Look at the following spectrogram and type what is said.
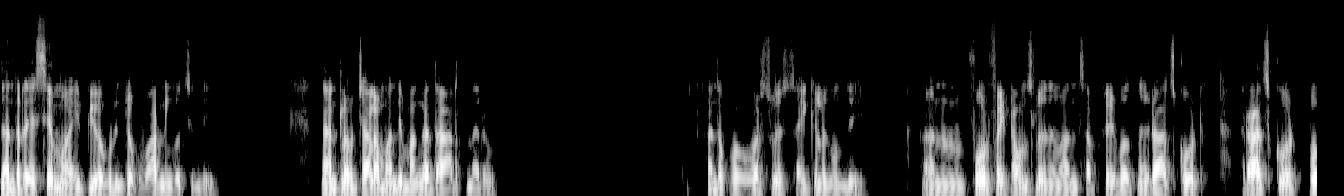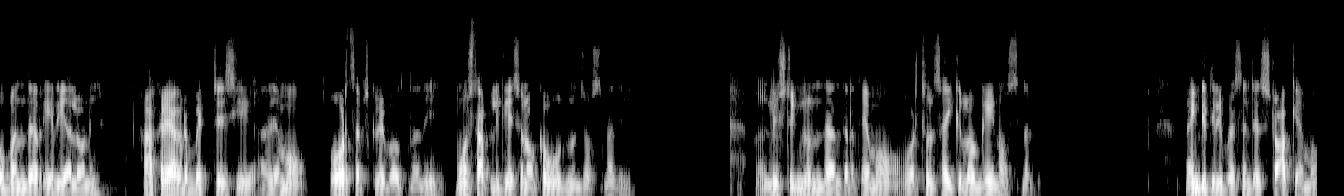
దాని తర్వాత ఎస్ఎం ఐపీఓ గురించి ఒక వార్నింగ్ వచ్చింది. దాంట్లో చాలామంది మంగత ఆడుతున్నారు. అంత ఒక వర్స్ సైకిల్గా ఉంది. ఫోర్ ఫైవ్ టౌన్స్లో మన సబ్స్క్రైబ్ అవుతుంది రాజ్కోట్ రాజ్కోట్ పోబందర్ ఏరియాలోని అక్కడే అక్కడ బెట్ చేసి అదేమో ఓవర్ సబ్స్క్రైబ్ అవుతున్నది. మోస్ట్ అప్లికేషన్ ఒక్క ఊరు నుంచి వస్తున్నది. లిస్టింగ్లో ఉన్న దాని తర్వాత ఏమో వర్చువల్ సైకిల్లో గెయిన్ వస్తున్నది. నైంటీ త్రీ పర్సెంటేజ్ స్టాక్ ఏమో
